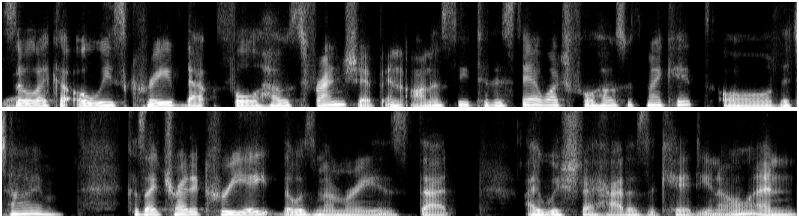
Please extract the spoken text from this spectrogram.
So like I always craved that full house friendship. And honestly, to this day, I watch Full House with my kids all the time because I try to create those memories that I wished I had as a kid, you know, and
